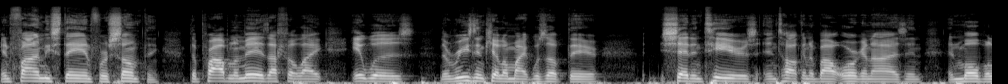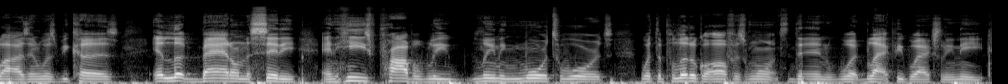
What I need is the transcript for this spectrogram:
and finally stand for something. The problem is I felt like it was the reason Killer Mike was up there shedding tears and talking about organizing and mobilizing was because it looked bad on the city and he's probably leaning more towards what the political office wants than what black people actually need.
